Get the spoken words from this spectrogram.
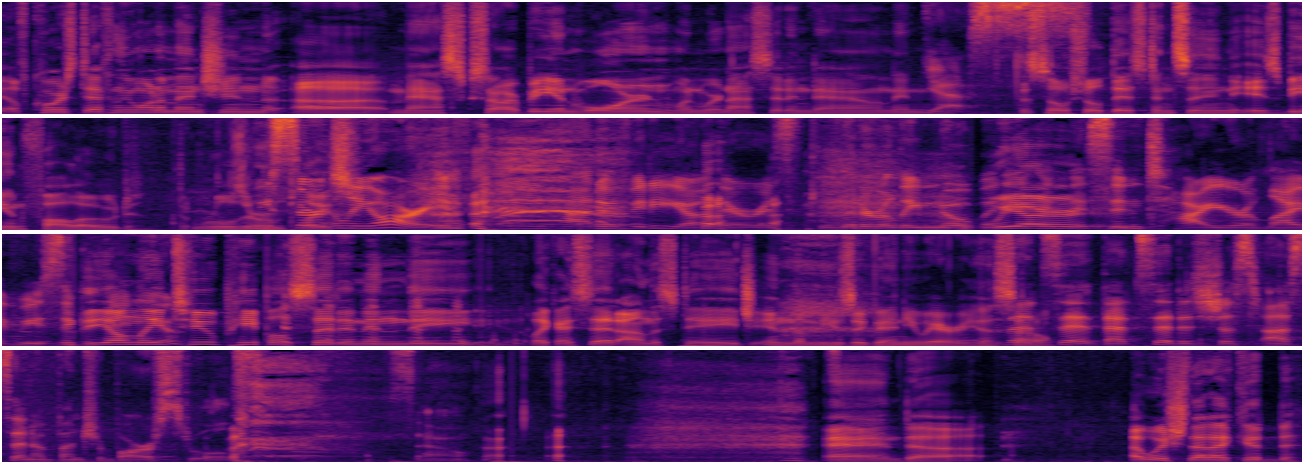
of course, definitely want to mention uh, masks are being worn when we're not sitting down, and Yes. the social distancing is being followed. The rules are We in place. We certainly are. If we had a video, there is literally nobody We are in this entire live music. the only two people sitting in the, like I said, on the stage in the music venue area. So That's it. That's it. It's just us and a bunch of bar stools. so and uh, I wish that I could.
